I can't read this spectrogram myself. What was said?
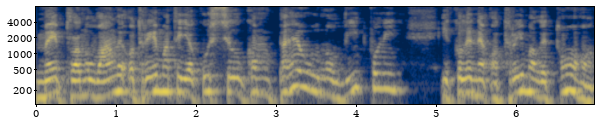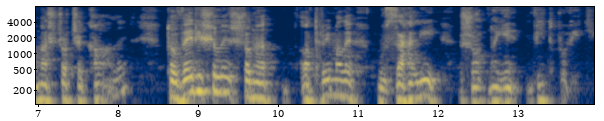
Ми планували отримати якусь цілком певну відповідь, і коли не отримали того, на що чекали, то вирішили, що не отримали взагалі жодної відповіді.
